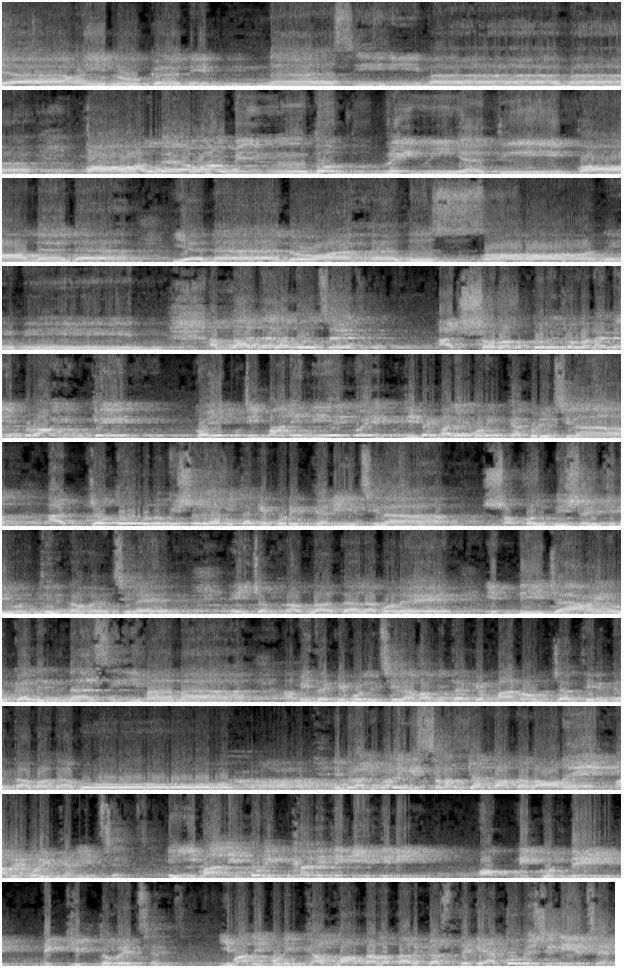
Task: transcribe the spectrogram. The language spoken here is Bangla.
জাইলুকা লিন-নাসি ইমামা ক্বালা ওয়া মিন ذريتي قال لا ينال عهد الظالمين আল্লাহ তাআলা বলছেন আর স্মরণ করে যখন আমি ইব্রাহিমকে কয়েকটি বাণী দিয়ে কয়েকটি ব্যাপারে পরীক্ষা করেছিলাম, আর যতগুলো বিষয়ে আমি তাকে পরীক্ষা নিয়েছিলাম, সকল বিষয়ে তিনি উত্তীর্ণ হয়েছিলেন। এই জন্য আল্লাহ জাইলুকা লিন-নাসি ইমামা। আমি তাকে বলেছিলাম, আমি তাকে মানব জাতির নেতা বানাবো। ইব্রাহিম আলাইহিস সালামকে আল্লাহ তাআলা অনেক ভাবে পরীক্ষা নিয়েছেন। এই ইমানি পরীক্ষা দিতে গিয়ে তিনি অগ্নিকুণ্ডে নিক্ষিপ্ত হয়েছেন। ইমানি পরীক্ষা আল্লাহ তাআলা তার কাছ থেকে এত বেশি নিয়েছেন।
